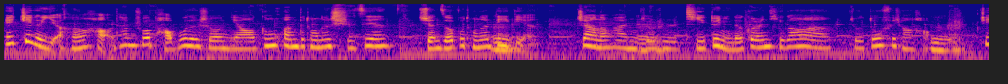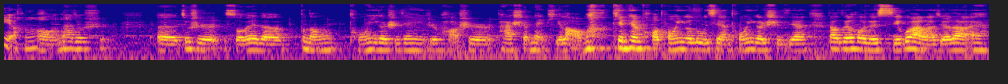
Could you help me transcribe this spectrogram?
哎，这个也很好。他们说跑步的时候你要更换不同的时间，选择不同的地点。这样的话，你就是提对你的个人提高啊，就都非常好。嗯，这也很好。哦，那就是，呃，就是所谓的不能同一个时间一直跑，是怕审美疲劳嘛？天天跑同一个路线，同一个时间，到最后就习惯了，觉得哎呀，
